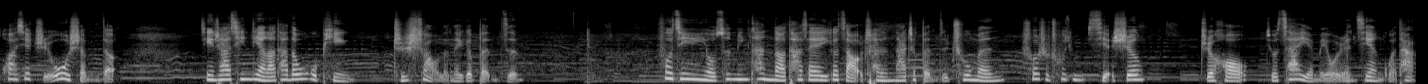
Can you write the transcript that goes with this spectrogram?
画些植物什么的。警察清点了他的物品，只少了那个本子。附近有村民看到他在一个早晨拿着本子出门，说是出去写生，之后就再也没有人见过他。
